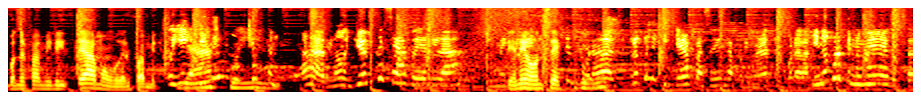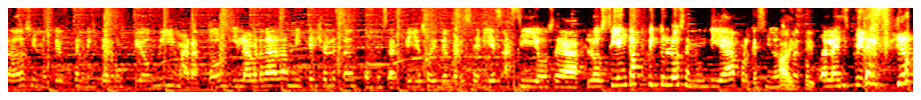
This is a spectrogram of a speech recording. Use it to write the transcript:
Modern Family, te amo Modern Family. Oye, Ya, tiene Queen. muchas temporadas, ¿no? Yo empecé a verla y me Tiene quedé 11. sin temporadas. Creo que ni siquiera pasé la primera temporada. Y no porque no me haya gustado, sino que se me interrumpió mi maratón. Y la verdad, a mí que yo les tengo que confesar que yo soy de ver series así, o sea, los 100 capítulos en un día, porque si no Ay, se me sí. corta la inspiración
